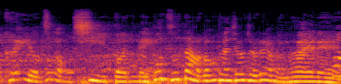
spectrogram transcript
可以有这种气氛呢。你不知道龙潭小酒店很嗨呢。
